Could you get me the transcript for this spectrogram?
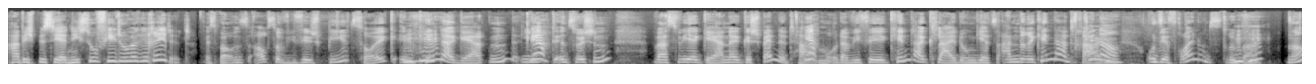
habe ich bisher nicht so viel drüber geredet. Ist bei uns auch so, wie viel Spielzeug in Kindergärten liegt Ja. inzwischen, was wir gerne gespendet haben. Ja. Oder wie viel Kinderkleidung jetzt andere Kinder tragen. Genau. Und wir freuen uns drüber. Ne?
